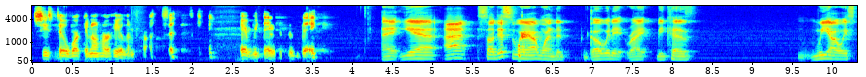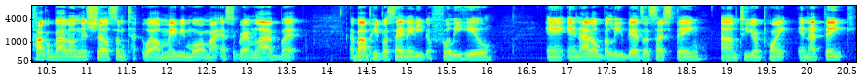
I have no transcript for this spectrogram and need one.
she's still working on her healing process every day of the day. Uh, yeah, I so this is where I wanted to go with it, right? Because we always talk about on this show some well maybe more on my instagram live but about people saying they need to fully heal. And, and i don't believe there's a such thing um, to your point. And i think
